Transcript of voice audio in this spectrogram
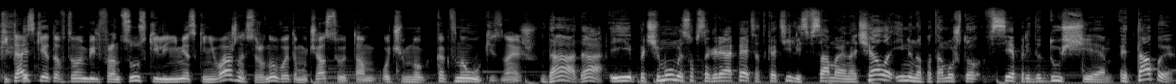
Китайский это... это автомобиль, французский или немецкий, неважно, все равно в этом участвует там очень много, как в науке, знаешь. Да, да. И почему мы, собственно говоря, опять откатились в самое начало? Именно потому, что все предыдущие этапы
